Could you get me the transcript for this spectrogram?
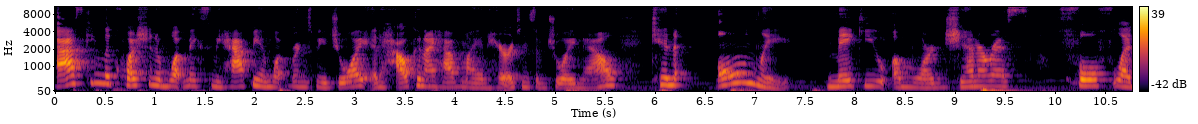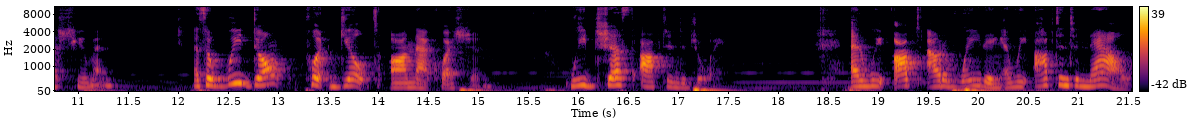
asking the question of what makes me happy and what brings me joy and how can I have my inheritance of joy now can only make you a more generous, full fledged human. And so, we don't put guilt on that question, we just opt into joy and we opt out of waiting and we opt into now.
